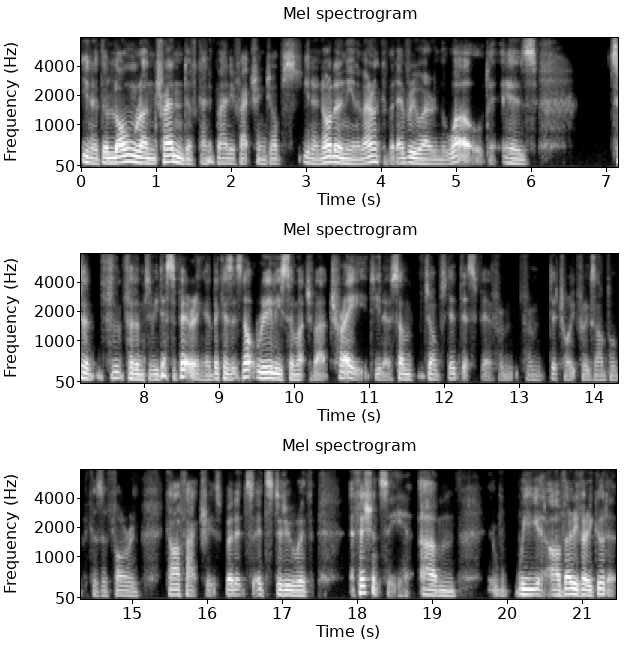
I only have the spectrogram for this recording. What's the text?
you know the long run trend of kind of manufacturing jobs you know not only in america but everywhere in the world is to for, for, them to be disappearing because it's not really so much about trade you know some jobs did disappear from from detroit for example because of foreign car factories but it's it's to do with efficiency. Um, we are very, very good at,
